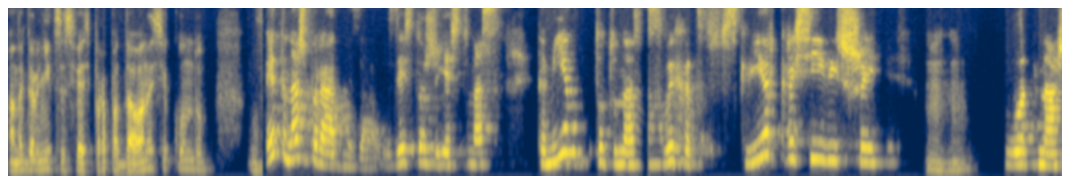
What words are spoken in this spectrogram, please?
а на границе связь пропадала на секунду. Это наш парадный зал. Здесь тоже есть у нас камин, тут у нас выход в сквер красивейший. Угу. Вот наш.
